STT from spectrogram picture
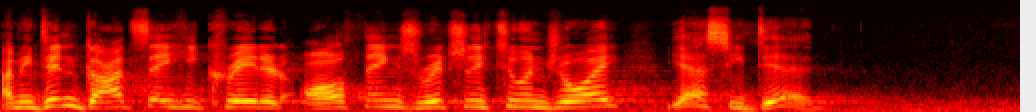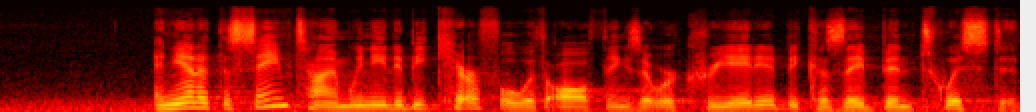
I mean, didn't God say He created all things richly to enjoy? Yes, He did. And yet, at the same time, we need to be careful with all things that were created because they've been twisted.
